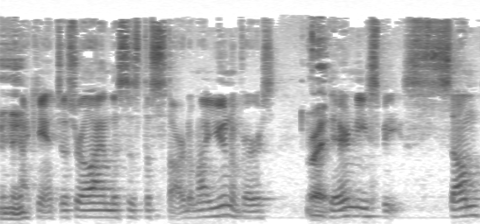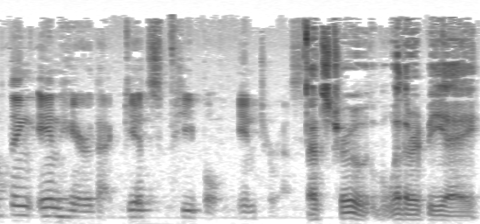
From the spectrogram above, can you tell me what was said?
Mhm. I can't just rely on this is the start of my universe. Right. There needs to be something in here that gets people interested. That's true. Whether it be a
